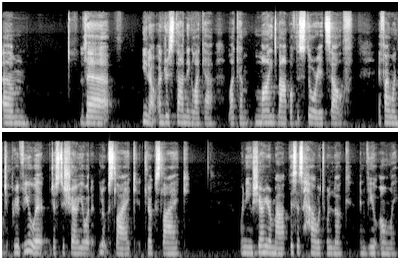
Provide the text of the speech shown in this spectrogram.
um, the you know understanding like a like a mind map of the story itself. If i want to preview it just to show you what it looks like it looks like when you share your map this is how it will look in view only.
